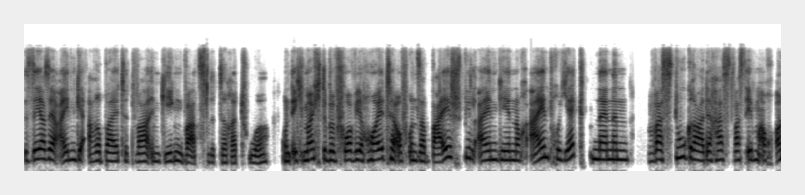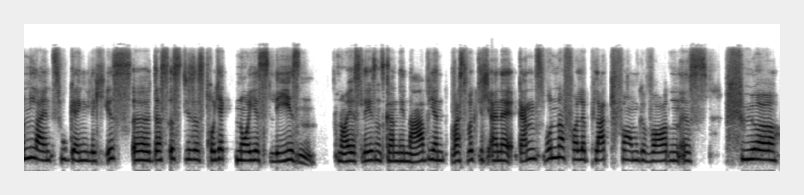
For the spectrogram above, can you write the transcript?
sehr, sehr eingearbeitet war in Gegenwartsliteratur. Und ich möchte, bevor wir heute auf unser Beispiel eingehen, noch ein Projekt nennen, was du gerade hast, was eben auch online zugänglich ist. Äh, das ist dieses Projekt Neues Lesen. Neues Lesen Skandinavien, was wirklich eine ganz wundervolle Plattform geworden ist für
